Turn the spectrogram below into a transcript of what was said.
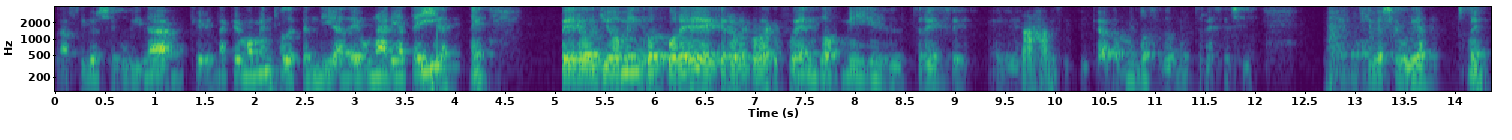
la ciberseguridad, que en aquel momento dependía de un área TI, pero yo me incorporé, quiero recordar que fue en 2013 eh, 2012-2013, sí, en ciberseguridad. ¿eh?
